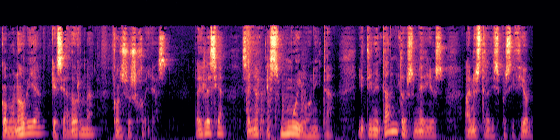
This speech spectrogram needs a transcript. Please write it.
como novia que se adorna con sus joyas. La Iglesia, Señor, es muy bonita y tiene tantos medios a nuestra disposición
